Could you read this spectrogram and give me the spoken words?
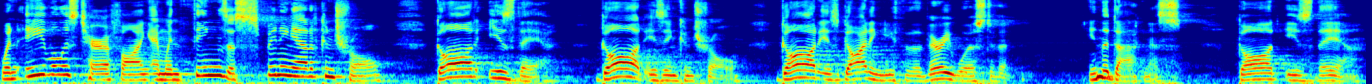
When evil is terrifying and when things are spinning out of control, God is there. God is in control. God is guiding you through the very worst of it in the darkness, God is there.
